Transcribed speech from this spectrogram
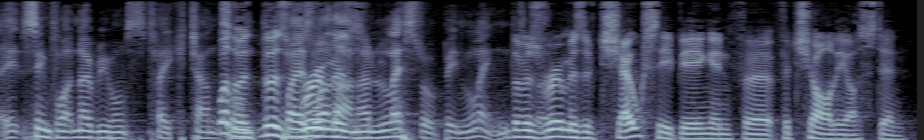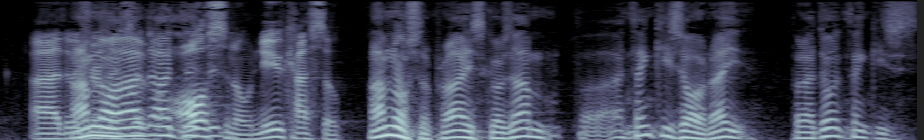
It seems like nobody wants to take a chance Well, there was- there was players like rumours- that. And Leicester have been linked. There was but- rumours of Chelsea being in for, for Charlie Austin. Uh, there was I'm rumours not- of I- I- Arsenal, Newcastle. I'm not surprised because I'm. I think he's all right, but I don't think he's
